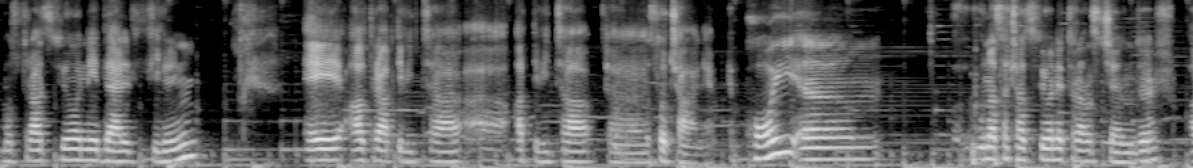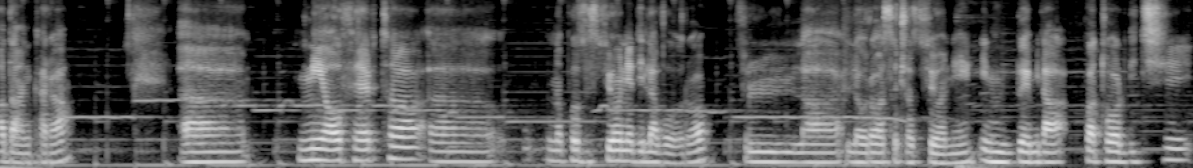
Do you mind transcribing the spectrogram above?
mostrazioni del film e altre attività, uh, attività sociali. Poi um, un'associazione transgender ad Ankara mi ha offerto una posizione di lavoro sulla loro associazione in 2014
